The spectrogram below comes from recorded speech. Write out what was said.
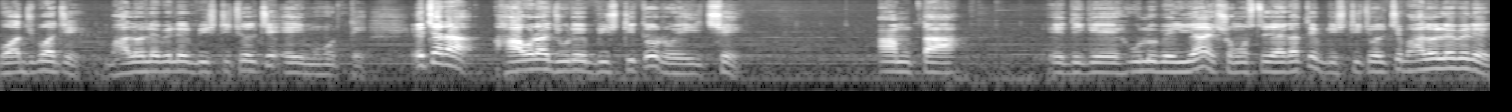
বজবজে ভালো লেভেলের বৃষ্টি চলছে এই মুহূর্তে। এছাড়া হাওড়া জুড়ে বৃষ্টি তো রয়েইছে। আমতা, এদিকে উলুবেরিয়া, এই সমস্ত জায়গাতে বৃষ্টি চলছে ভালো লেভেলের।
